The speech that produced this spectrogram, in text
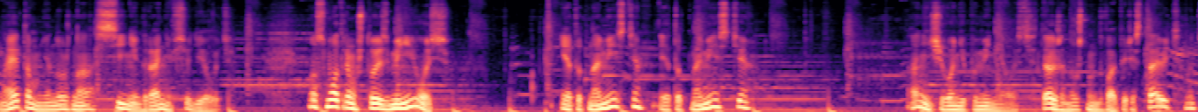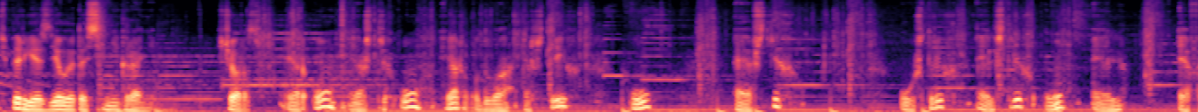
На этом мне нужно с синей грани все делать. Ну, смотрим, что изменилось. Этот на месте, этот на месте. А ничего не поменялось. Также нужно два переставить, но теперь я сделаю это синей грани. Еще раз. RU, R', RU2, R', U, F', U', U, F.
